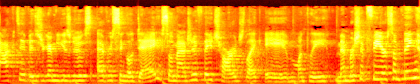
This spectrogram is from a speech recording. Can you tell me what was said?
active Instagram users every single day. So imagine if they charge like a monthly membership fee or something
